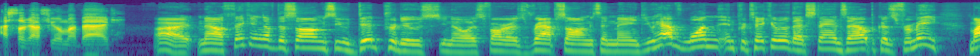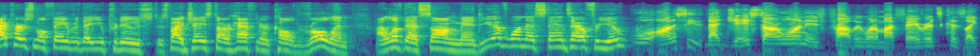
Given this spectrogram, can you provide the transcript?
I still got a few in my bag. All right. Now, thinking of the songs you did produce, you know, as far as rap songs in Maine, do you have one in particular that stands out? Because for me, my personal favorite that you produced is by J Star Hefner called Rollin'. I love that song, man. Do you have one that stands out for you? Well, honestly, that J Star one is probably one of my favorites because, like,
